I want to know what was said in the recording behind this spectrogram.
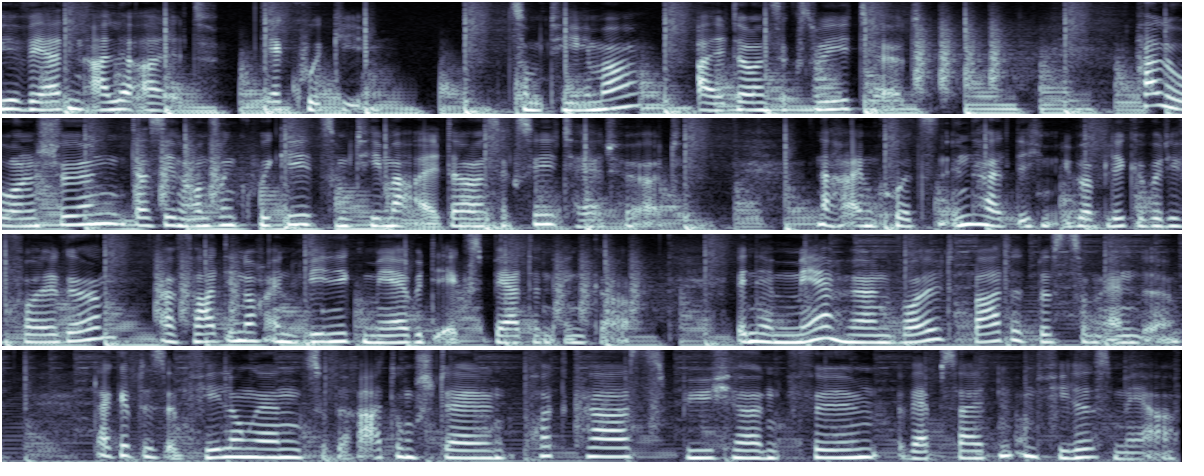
Wir werden alle alt. Der Quickie. Zum Thema Alter und Sexualität. Hallo und schön, dass ihr in unserem Quickie zum Thema Alter und Sexualität hört. Nach einem kurzen inhaltlichen Überblick über die Folge erfahrt ihr noch ein wenig mehr über die Expertin Inka. Wenn ihr mehr hören wollt, wartet bis zum Ende. Da gibt es Empfehlungen zu Beratungsstellen, Podcasts, Büchern, Filmen, Webseiten und vieles mehr.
